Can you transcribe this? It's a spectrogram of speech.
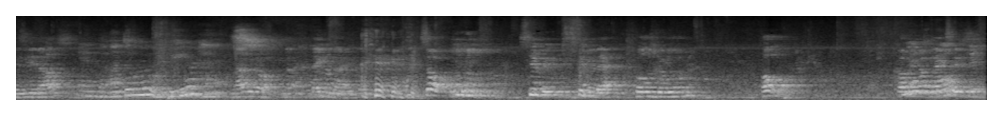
Is he in the house? And the underwear will be your hats. Not at all. No, thank you, Nani. Thank you. So, skipping, skipping that. Carlos Bibiloni. Oh. Coming up next is.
